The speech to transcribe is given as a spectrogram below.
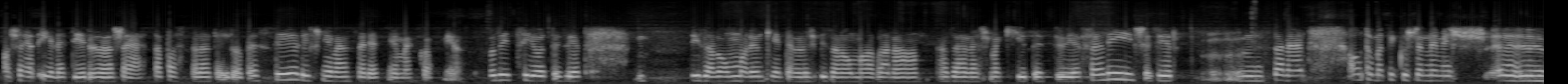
a saját életéről, a saját tapasztalatairól beszél, és nyilván szeretné megkapni a pozíciót, ezért bizalommal, önkéntelenül bizalommal van a, az állás meghirdetője felé, és ezért talán automatikusan nem is ö,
